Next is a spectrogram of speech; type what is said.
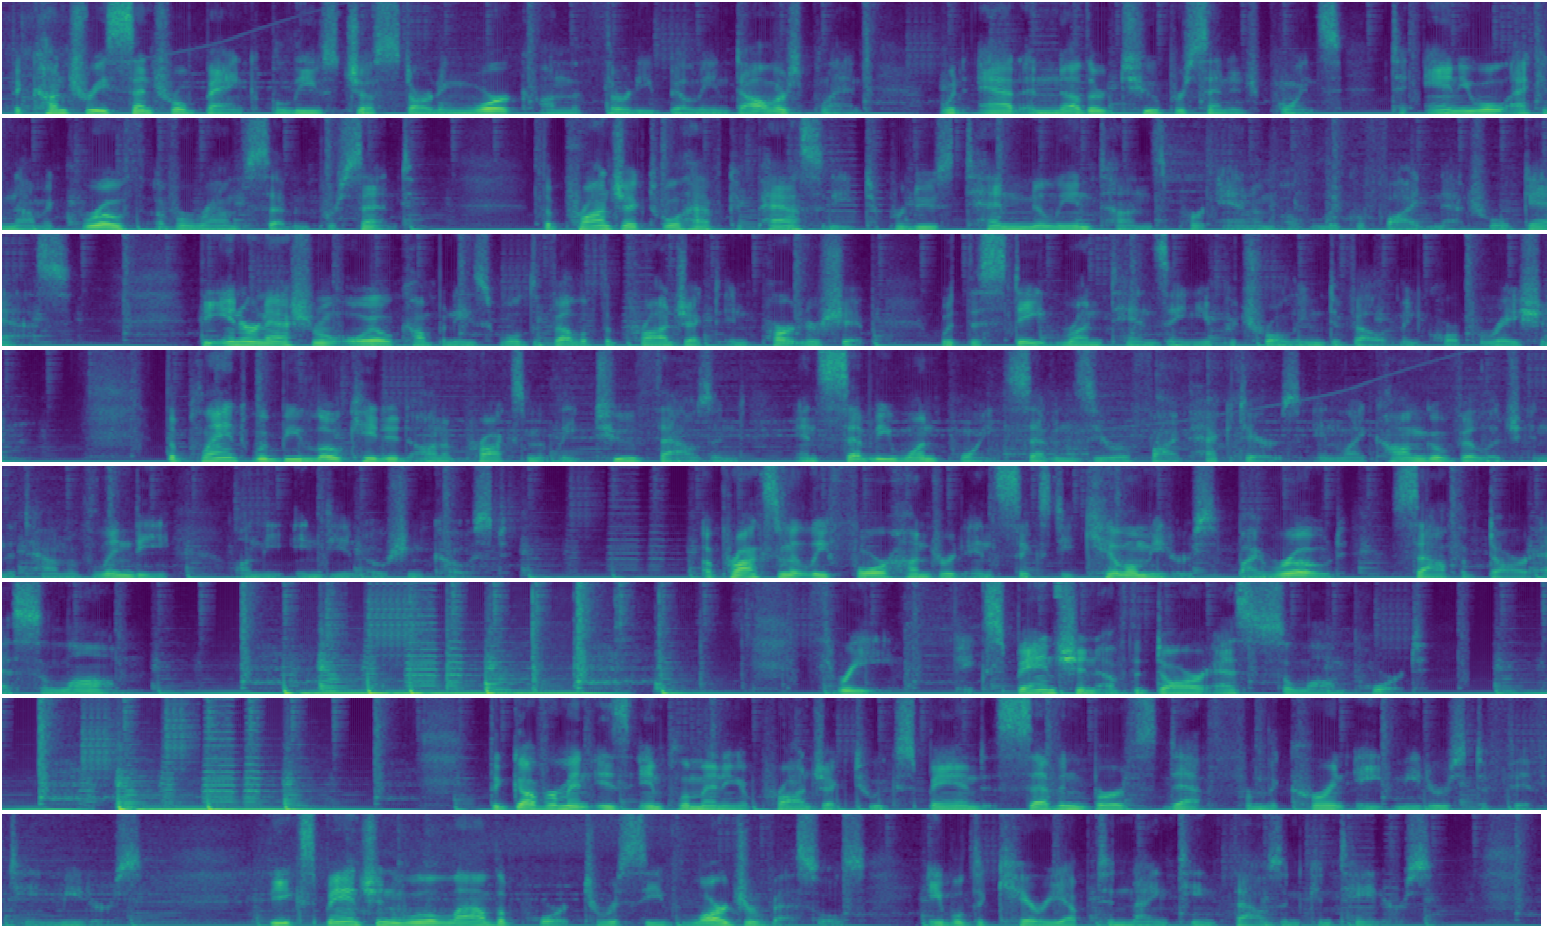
The country's central bank believes just starting work on the $30 billion plant would add another 2 percentage points to annual economic growth of around 7%. The project will have capacity to produce 10 million tons per annum of liquefied natural gas. The international oil companies will develop the project in partnership with the state-run Tanzania Petroleum Development Corporation. The plant would be located on approximately 2,071.705 hectares in Likongo village in the town of Lindi on the Indian Ocean coast approximately 460 kilometers by road south of Dar es Salaam. 3. Expansion of the Dar es Salaam port. The government is implementing a project to expand 7 berths depth from the current 8 meters to 15 meters. The expansion will allow the port to receive larger vessels, able to carry up to 19,000 containers.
